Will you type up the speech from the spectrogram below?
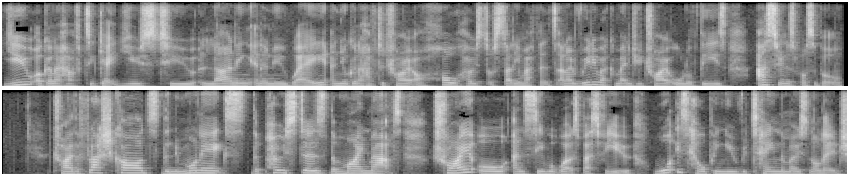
You are going to have to get used to learning in a new way, and you're going to have to try a whole host of study methods. And I really recommend you try all of these as soon as possible. Try the flashcards, the mnemonics, the posters, the mind maps. Try it all and see what works best for you. What is helping you retain the most knowledge?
